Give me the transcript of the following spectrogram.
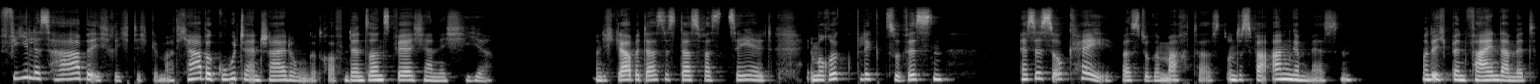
vieles habe ich richtig gemacht. Ich habe gute Entscheidungen getroffen, denn sonst wäre ich ja nicht hier. Und ich glaube, das ist das, was zählt, im Rückblick zu wissen, es ist okay, was du gemacht hast und es war angemessen. Und ich bin fein damit,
